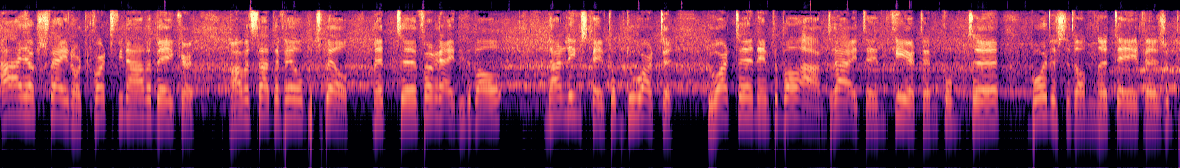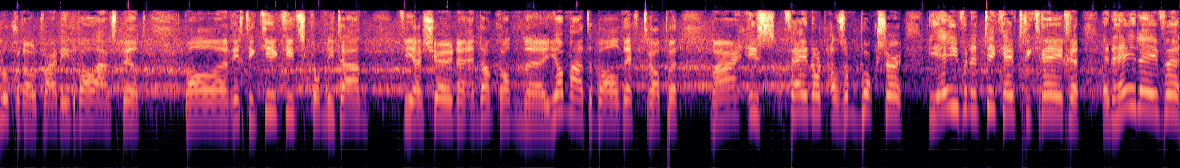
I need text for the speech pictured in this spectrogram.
Ajax Feyenoord, kwartfinale beker. Maar wat staat er veel op het spel met Van Rijn die de bal naar links geeft op Duarte. Duarte neemt de bal aan, draait en keert en komt uh, Boylissen dan uh, tegen zijn ploeggenoot waar hij de bal aanspeelt. Bal uh, richting Kierkic komt niet aan via Schöne en dan kan uh, Janmaat de bal wegtrappen. Maar is Feyenoord als een bokser die even een tik heeft gekregen en heel even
